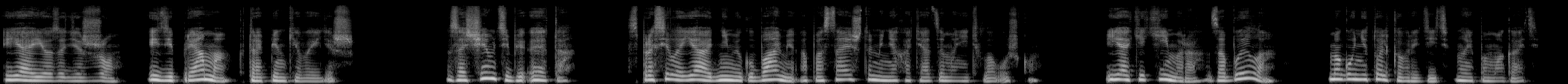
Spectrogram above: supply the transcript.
«Я ее задержу. Иди прямо, к тропинке выйдешь». «Зачем тебе это?» — спросила я одними губами, опасаясь, что меня хотят заманить в ловушку. «Я Кикимора, забыла? Могу не только вредить, но и помогать.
